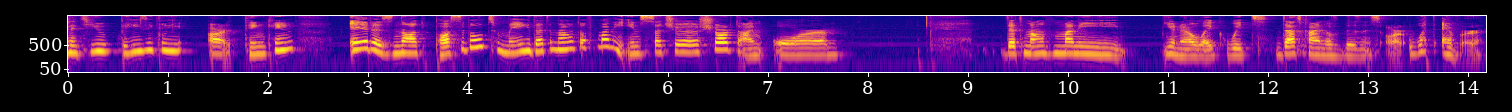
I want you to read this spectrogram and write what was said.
that you basically are thinking it is not possible to make that amount of money in such a short time or that amount of money, you know, like with that kind of business or whatever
